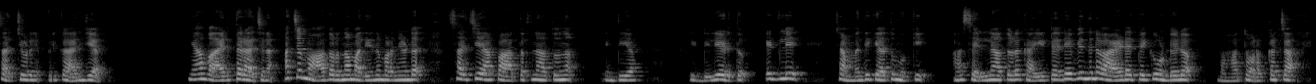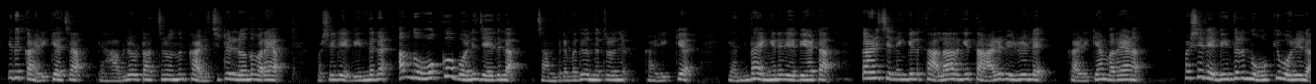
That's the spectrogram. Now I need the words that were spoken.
സച്ചി പറഞ്ഞു ഒരു കാര്യം ചെയ്യാം. ഞാൻ വാരത്തരാ അച്ഛന. അച്ഛൻ വാ തുറന്നാൽ മതി എന്ന് പറഞ്ഞുകൊണ്ട് സച്ചി ആ പാത്രത്തിനകത്തുനിന്ന് എന്ത് ചെയ്യുക ഇഡ്ഡലി എടുത്തു. ഇഡ്ഡലി ചമ്മന്തിക്കകത്ത് മുക്കി. ആ സെല്ലിനകത്തോടെ കൈയിട്ട് രവീന്ദ്രന്റെ വായുടെ അടുത്തേക്ക് കൊണ്ടുവല്ലോ. വാ തുറക്കച്ച ഇത് കഴിക്കച്ച രാവിലെ തൊട്ട് അച്ഛനൊന്നും കഴിച്ചിട്ടില്ലോ എന്ന് പറയാം. പക്ഷെ രവീന്ദ്രൻ അത് നോക്കുക പോലും ചെയ്തില്ല. ചന്ദ്രമതി വന്നിട്ട് പറഞ്ഞു കഴിക്കുക എന്താ ഇങ്ങനെ രവിയേട്ടാ? കഴിച്ചില്ലെങ്കിൽ തല ഇറങ്ങി താഴെ വീഴില്ലേ കഴിക്കാൻ പറയാണ്. പക്ഷെ രവീന്ദ്രൻ നോക്കി പോലില്ല.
